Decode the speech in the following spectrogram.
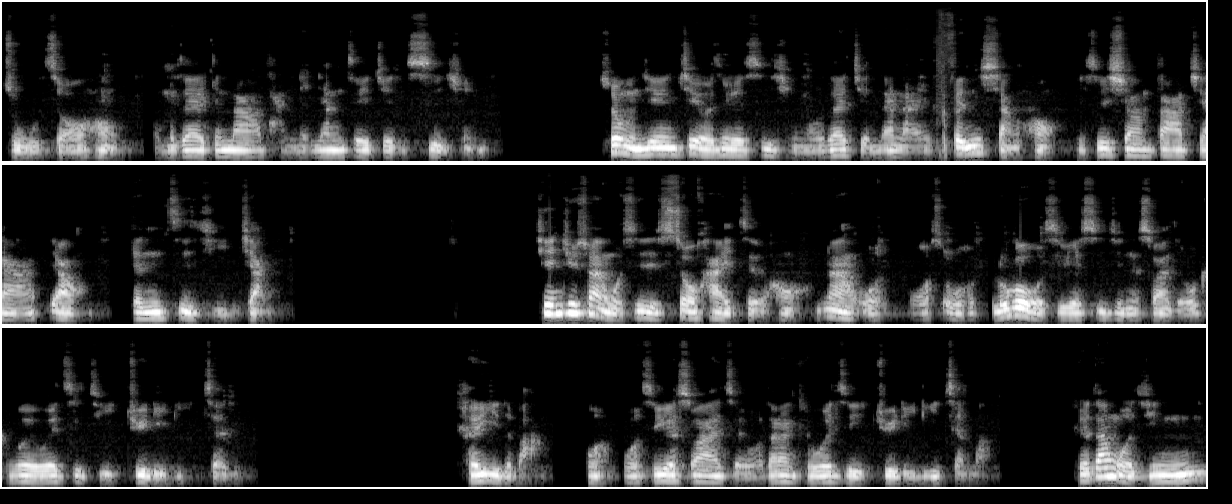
主轴哈。我们在跟大家谈能量这件事情，所以，我们今天借由这个事情，我再简单来分享哈，也是希望大家要跟自己讲。今天就算我是受害者哈，那我我我如果我是一个事件的受害者，我可不可以为自己据理力争？可以的吧？我我是一个受害者，我当然可以为自己据理力争嘛。可当我已经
